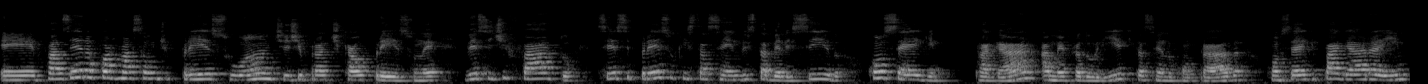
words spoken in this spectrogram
é, fazer a formação de preço antes de praticar o preço, né? Ver se de fato, se esse preço que está sendo estabelecido consegue pagar a mercadoria que está sendo comprada, consegue pagar aí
